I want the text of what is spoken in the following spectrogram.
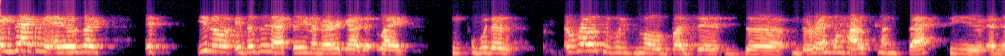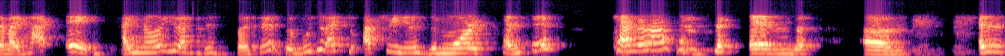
exactly, and it was like, it, you know, it doesn't happen in America that like with a a relatively small budget, the the rental house comes back to you and they're like, "Hey, I know you have this budget, so would you like to actually use the more expensive camera?" and um, and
